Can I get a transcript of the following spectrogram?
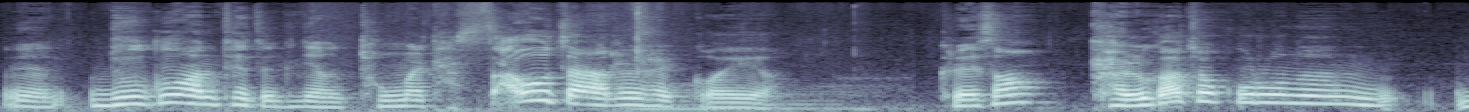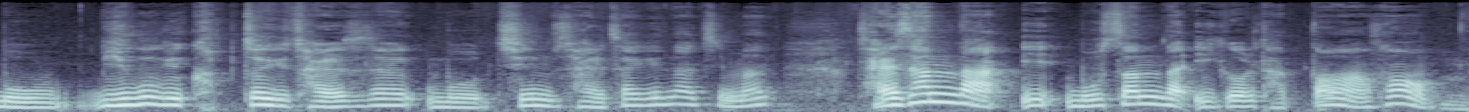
그냥 누구한테든 그냥 정말 다 싸우자를 할 거예요. 그래서 결과적으로는 뭐 미국이 갑자기 잘 살, 뭐 지금 잘 살긴 하지만 잘 산다, 이- 못 산다 이걸 다 떠나서 음.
